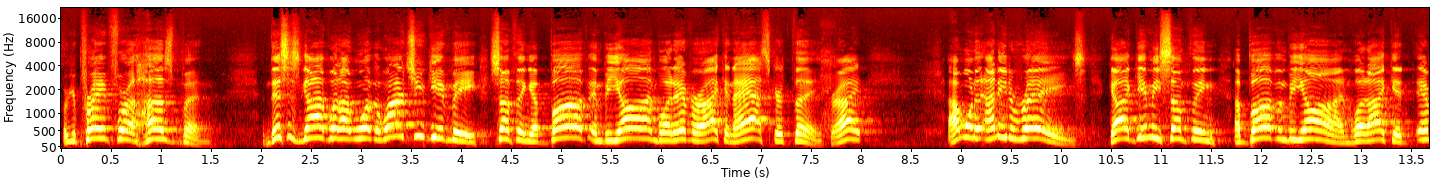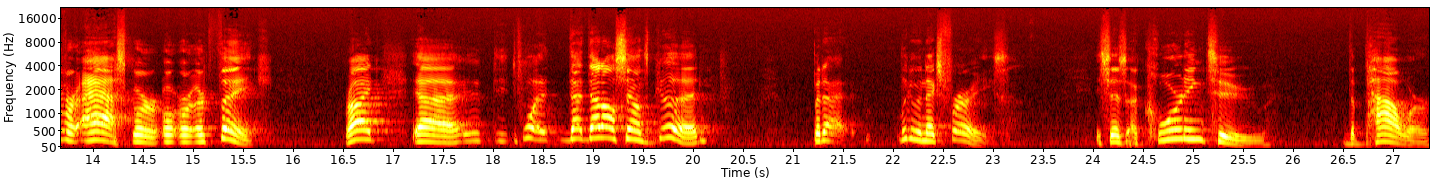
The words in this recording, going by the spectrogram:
or you're praying for a husband. This is God what I want, but why don't you give me something above and beyond whatever I can ask or think, right? I, want to, I need a raise. God, give me something above and beyond what I could ever ask or, or, or think. Right? Uh, that, that all sounds good, but I, look at the next phrase. It says, according to the power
